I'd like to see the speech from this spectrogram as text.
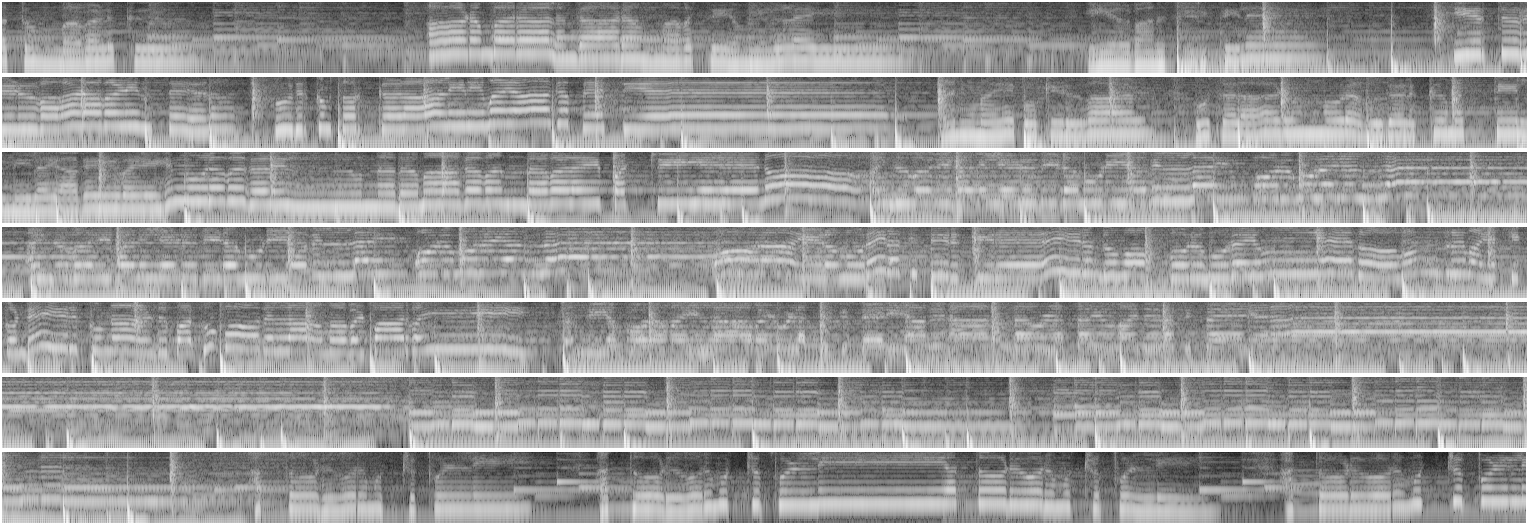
சத்தும் அவளுக்கு. ஆடம்பர அலங்காரம் அவசியம் இல்லை இயல்பான சிரிப்பிலே ஈர்த்து விடுவாள் அவளின் செயலால். உதிர்க்கும் சொற்களால் இனிமையாக பேசிய. தனிமையை போக்கிடுவாள் ஊசலாடும் உறவுகளுக்கு மத்தியில் நிலையாக இவழியின் முற்றுப்புள்ளி. அத்தோடு ஒரு முற்றுப்புள்ளி. அத்தோடு ஒரு முற்றுப்புள்ளி. அத்தோடு ஒரு முற்றுப்புள்ளி.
